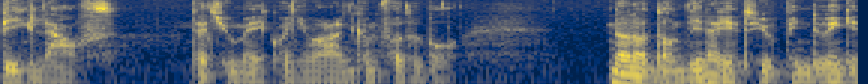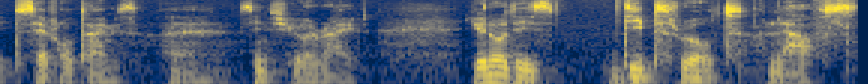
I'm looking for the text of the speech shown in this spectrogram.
big laughs that you make when you are uncomfortable. No, no, don't deny it. You've been doing it several times uh, since you arrived. You know these deep throat laughs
